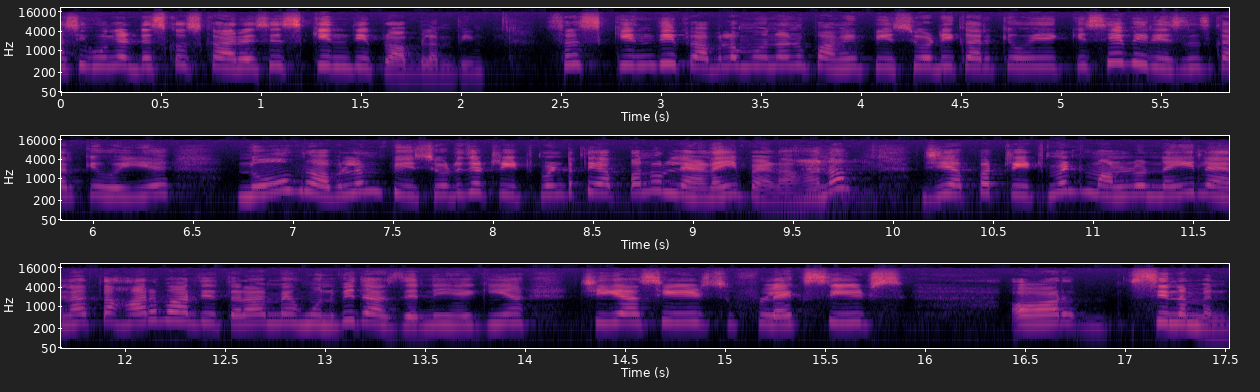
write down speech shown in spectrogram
ਅਸੀਂ ਹੁਣੇ ਡਿਸਕਸ ਕਰ ਰਹੇ ਸੀ ਸਕਿਨ ਦੀ ਪ੍ਰੋਬਲਮ ਵੀ। ਸਰ ਸਕਿਨ ਦੀ ਪ੍ਰੋਬਲਮ ਉਹਨਾਂ ਨੂੰ ਭਾਵੇਂ ਪੀਸੀਓਡੀ ਕਰਕੇ ਹੋਈ ਹੈ ਕਿਸੇ ਵੀ ਰੀਜ਼ਨਸ ਕਰਕੇ ਹੋਈ ਹੈ ਨੋ ਪ੍ਰੋਬਲਮ ਪੀਸੀਓਡੀ ਦਾ ਟ੍ਰੀਟਮੈਂਟ ਤੇ ਆਪਾਂ ਨੂੰ ਲੈਣਾ ਹੀ ਪੈਣਾ ਹੈ ਨਾ ਜੇ। ਆਪਾਂ ਟ੍ਰੀਟਮੈਂਟ ਮੰਨ ਲਓ ਨਹੀਂ ਲੈਣਾ ਤਾਂ ਹਰ ਵਾਰ ਦੀ ਤਰ੍ਹਾਂ ਮੈਂ ਹੁਣ ਵੀ ਦੱਸ ਦਿੰਨੀ ਹੈਗੀ ਆ ਚੀਆ ਸੀਡਸ ਫਲੈਕਸ ਸੀਡਸ ਔਰ ਸਿਨਮਨ।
